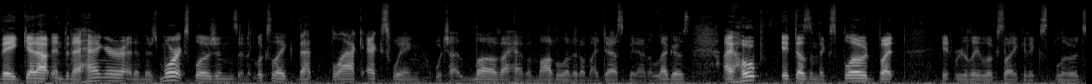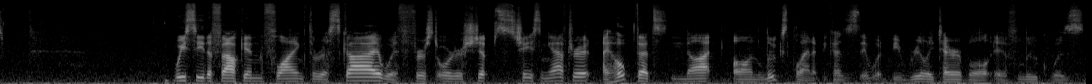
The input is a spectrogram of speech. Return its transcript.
They get out into the hangar, and then there's more explosions, and it looks like that black X-wing, which I love. I have a model of it on my desk made out of Legos. I hope it doesn't explode, but it really looks like it explodes. We see the Falcon flying through a sky with First Order ships chasing after it. I hope that's not on Luke's planet because it would be really terrible if Luke was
